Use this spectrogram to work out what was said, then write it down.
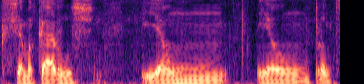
que se chama Carlos e é um. E é um. Pronto,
